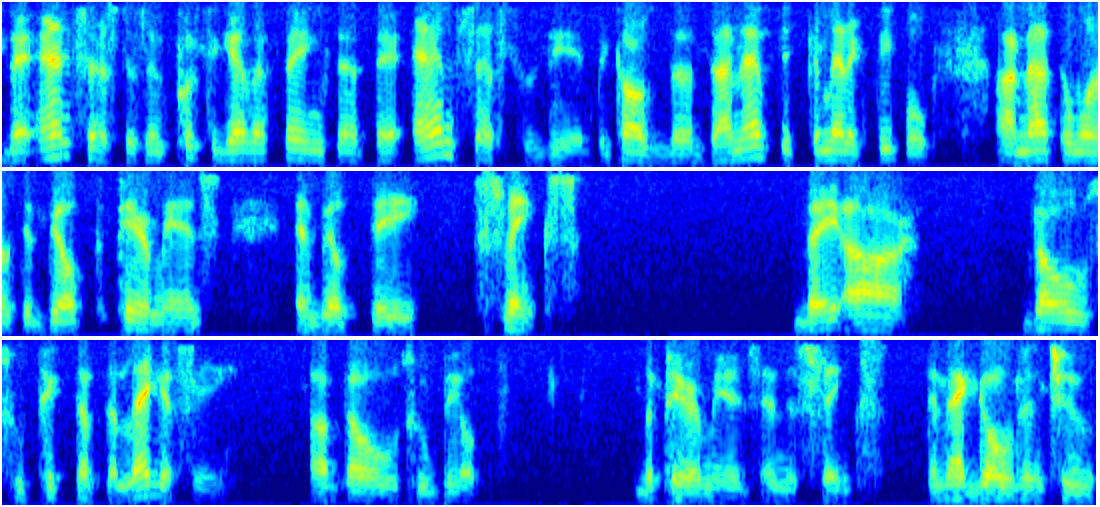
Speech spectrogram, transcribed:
their ancestors and put together things that their ancestors did because the dynastic Kemetic people are not the ones that built the pyramids and built the Sphinx. They are those who picked up the legacy of those who built the pyramids and the Sphinx. And that goes into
